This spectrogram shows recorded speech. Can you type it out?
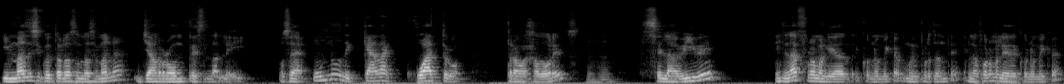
y más de 50 horas a la semana ya rompes la ley. O sea, uno de cada cuatro trabajadores se la vive en la formalidad económica, muy importante, en la formalidad económica,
